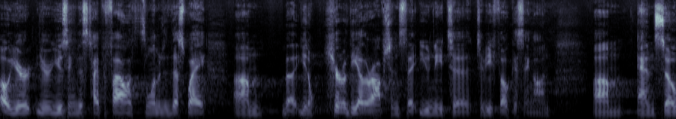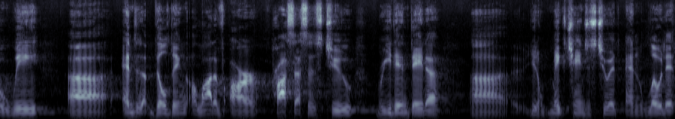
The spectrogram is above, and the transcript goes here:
oh, you're, you're using this type of file, and it's limited this way. Um, but, you know, here are the other options that you need to, to be focusing on. Um, and so we uh, ended up building a lot of our processes to read in data, uh, you know, make changes to it and load it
